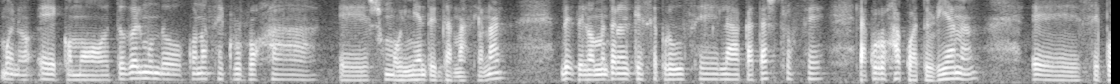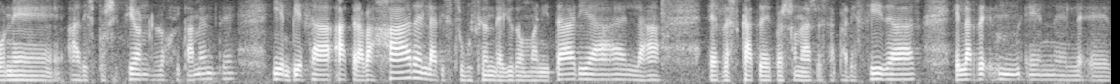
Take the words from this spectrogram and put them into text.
Bueno, eh, como todo el mundo conoce, Cruz Roja es un movimiento internacional desde el momento en el que se produce la catástrofe, la Cruz Roja Ecuatoriana eh, se pone a disposición, lógicamente, y empieza a trabajar en la distribución de ayuda humanitaria, en el rescate de personas desaparecidas, en, el eh,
